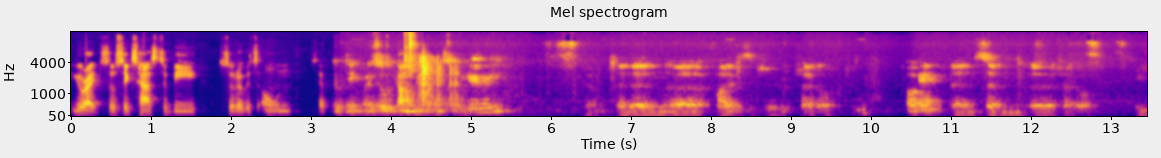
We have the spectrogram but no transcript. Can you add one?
you're right. So six has to be sort of its own separate thing, right? So it comes next over here. Yeah. And then uh, five is a child of two, Okay. and seven uh, child of three.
